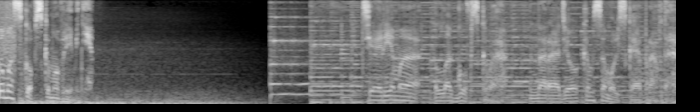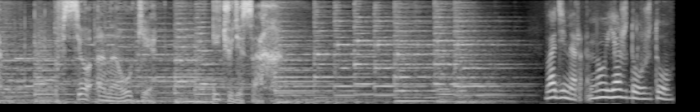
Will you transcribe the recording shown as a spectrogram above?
по московскому времени. Теорема Лаговского на радио «Комсомольская правда». Все о науке и чудесах. Владимир, ну я жду, жду.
